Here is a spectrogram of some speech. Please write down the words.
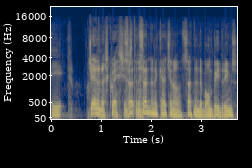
Eight. Generous questions Sit, tonight. sitting in the kitchen or sitting in the Bombay Dreams.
